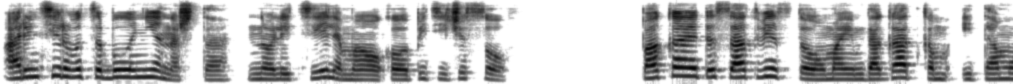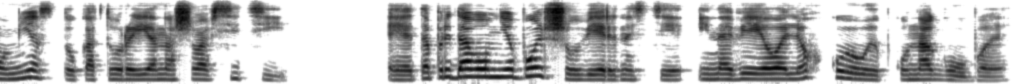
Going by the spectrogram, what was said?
Ориентироваться было не на что, но летели мы около пяти часов. Пока это соответствовало моим догадкам и тому месту, которое я нашла в сети. Это придало мне больше уверенности и навеяло легкую улыбку на губы.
